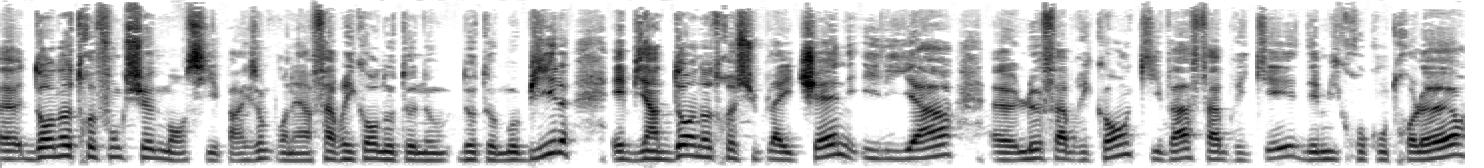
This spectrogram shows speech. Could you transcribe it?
euh, dans notre fonctionnement. Si par exemple on est un fabricant d'automobile, eh bien dans notre supply chain, il y a euh, le fabricant qui va fabriquer des microcontrôleurs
